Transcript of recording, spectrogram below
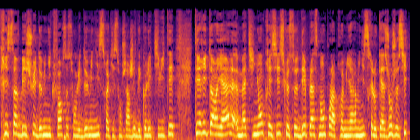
Christophe Béchu et Dominique Faure. Ce sont les deux ministres qui sont chargés des collectivités territoriales. Matignon précise que ce déplacement pour la Première ministre est l'occasion, je cite,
